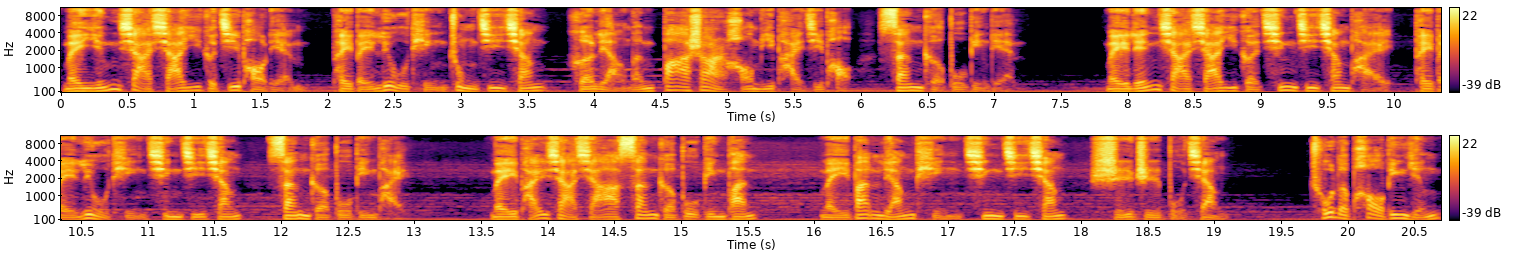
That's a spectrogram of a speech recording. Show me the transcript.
每营下辖一个机炮连，配备六挺重机枪和两门八十二毫米迫击炮；三个步兵连。每连下辖一个轻机枪排，配备六挺轻机枪、三个步兵排；每排下辖三个步兵班，每班两挺轻机枪、十支步枪。除了炮兵营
